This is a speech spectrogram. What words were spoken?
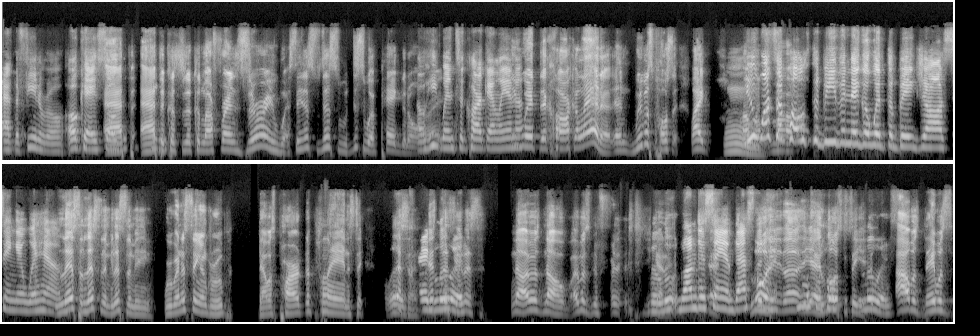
at the funeral. Okay, so at the, at the because because my friend Zuri went. See, this this this is what pegged it on. Oh, right? he went to Clark Atlanta. He went to Clark Atlanta, and we was supposed to like mm. you were supposed to be the nigga with the big jaw singing with him. Listen, listen to me, listen to me. We were in a singing group that was part of the plan. Listen, listen, listen, listen, No, it was no, it was. Before, Lu- no, I'm just yeah. saying that's Louis, the uh, yeah, Louis. Louis. I was. They was.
